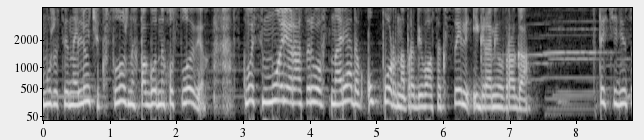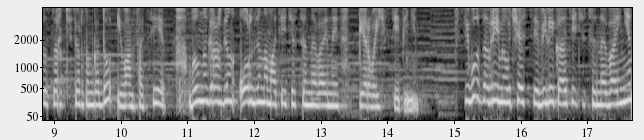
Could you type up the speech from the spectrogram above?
мужественный летчик в сложных погодных условиях сквозь море разрывов снарядов упорно пробивался к цели и громил врага. В 1944 году Иван Фатеев был награжден Орденом Отечественной войны первой степени – всего за время участия в Великой Отечественной войне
